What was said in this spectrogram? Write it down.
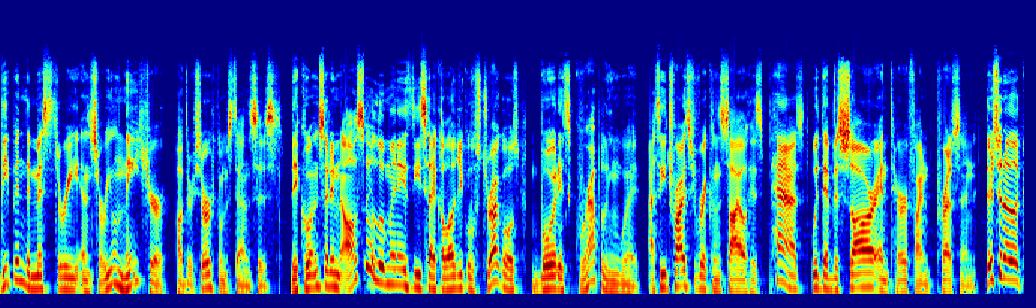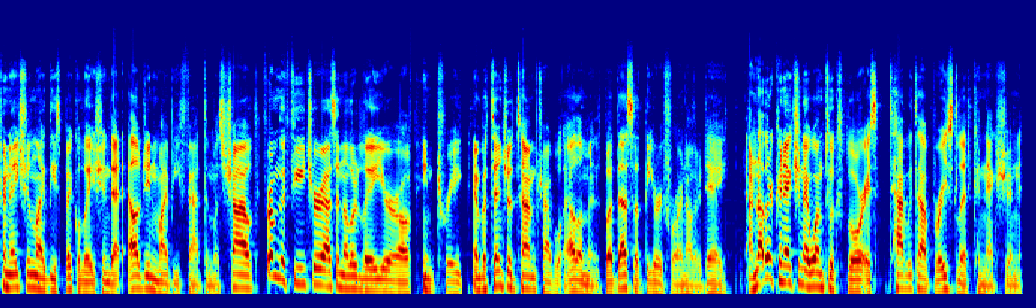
deepened the mystery and surreal nature of their circumstances. The coincidence also illuminates the psychological struggles Boyd is grappling with as he tries to reconcile his past with the bizarre and terrifying present. There's another connection like the speculation that Elgin might be Fatima's child from the future as another layer of intrigue and potential time travel elements, but that's a theory for another day. Another connection I want to explore is Tabitha bracelet connection.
